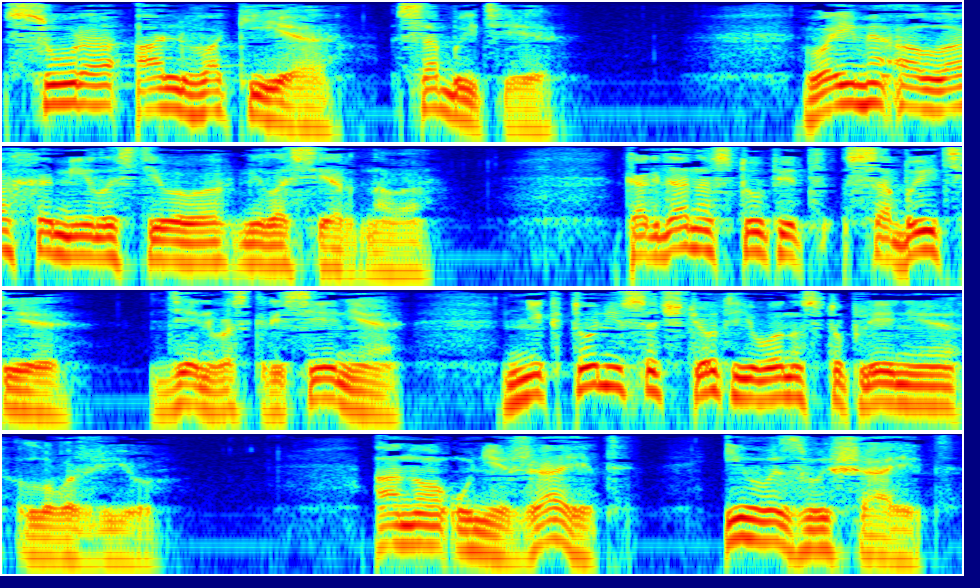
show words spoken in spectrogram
Сура Аль-Вакия. Событие. Во имя Аллаха Милостивого, Милосердного. Когда наступит событие, день воскресения, никто не сочтет его наступление ложью. Оно унижает и возвышает.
